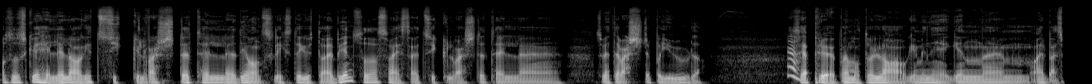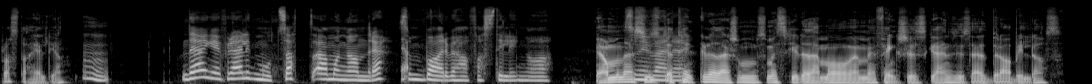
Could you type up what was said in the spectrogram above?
Og så skulle jeg heller lage et sykkelverksted til de vanskeligste gutta i byen, så da sveisa jeg et sykkelverksted til eh, som heter Verksted på hjul, da. Så jeg prøver på en måte å lage min egen eh, arbeidsplass da, hele tida. Det er gøy, for det er litt motsatt av mange andre som bare vil ha fast stilling og Ja, men jeg, synes, være... jeg tenker det der som, som jeg sier, det der med, med fengselsgreiene, syns jeg er et bra bilde. Altså.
